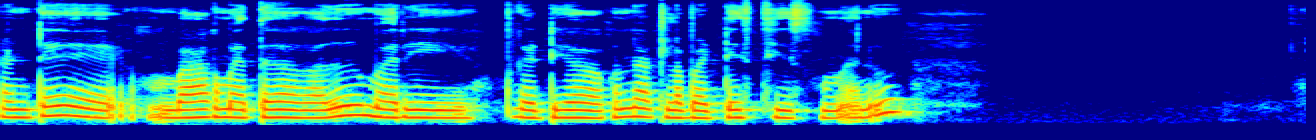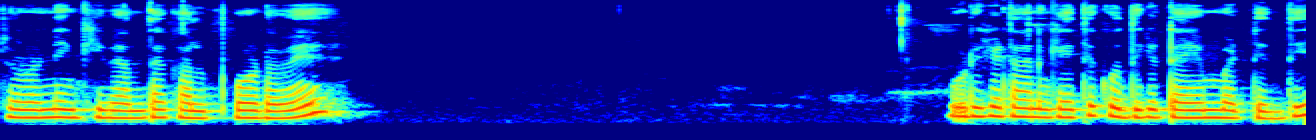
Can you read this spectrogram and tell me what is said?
అంటే బాగా మెత్తగా కాదు మరి గట్టిగా కాకుండా అట్లా పట్టేసి తీసుకున్నాను. చూడండి ఇంక ఇవంతా కలుపుకోవడమే. ఉడకడానికి అయితే కొద్దిగా టైం పట్టిద్ది.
